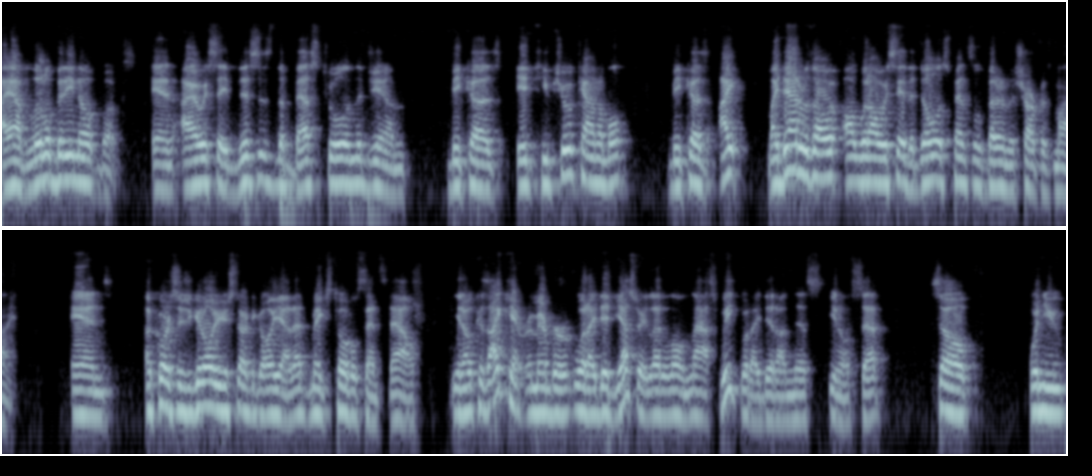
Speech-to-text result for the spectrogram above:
I have little bitty notebooks, and I always say this is the best tool in the gym because it keeps you accountable. Because I, my dad was always, would always say the dullest pencil is better than the sharpest mind, and of course, as you get older, you start to go, oh, yeah, that makes total sense now. You know, because I can't remember what I did yesterday, let alone last week, what I did on this, you know, set. So when you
